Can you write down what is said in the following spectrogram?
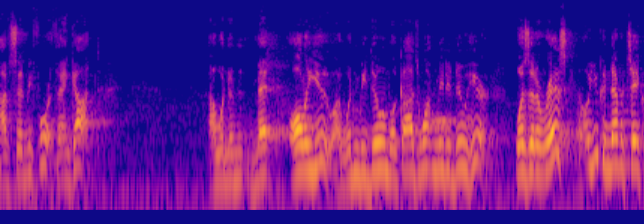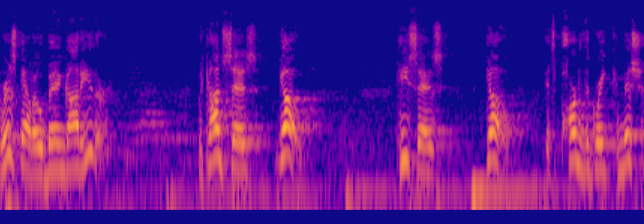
I've said before, thank God. I wouldn't have met all of you. I wouldn't be doing what God's wanting me to do here. Was it a risk? Oh, you can never take risk out of obeying God either. But God says, go. He says, go. It's part of the Great Commission.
